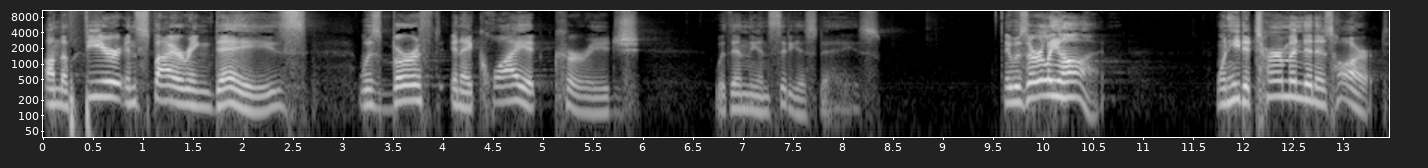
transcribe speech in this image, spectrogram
on the fear inspiring days was birthed in a quiet courage within the insidious days. It was early on when he determined in his heart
